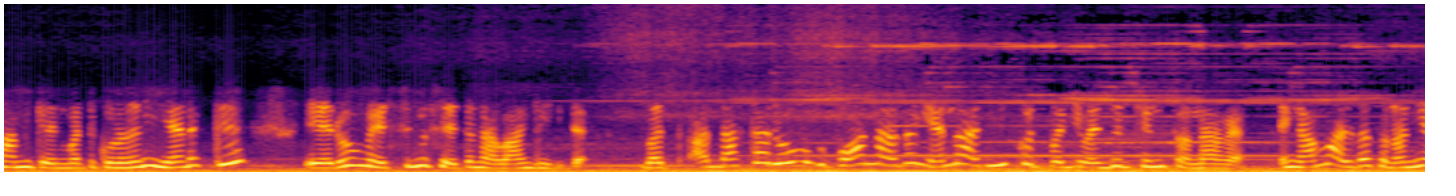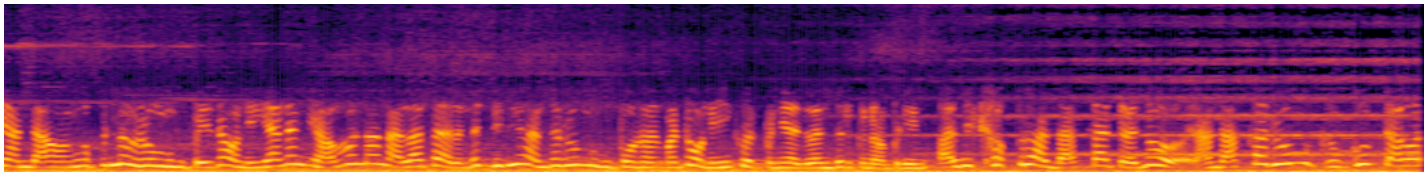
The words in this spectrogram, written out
சாமிக்கு மட்டும் கொடுங்கன்னு எனக்கு ரூம் ரூம்மேட்ஸுக்கும் சேர்த்து நான் வாங்கிக்கிட்டேன். பட் அந்த அக்கா ரூமுக்கு போனாலும் என்ன அது ஈக்குவல் பண்ணி வந்துருச்சுன்னு சொன்னாங்க. எங்க அம்மா அதுதான் சொன்னாங்க நீ அந்த அவங்க பிள்ளை ரூமுக்கு போய் தான் உனக்கு ஏன்னா நீ அவ்வளோ நல்லா தான் இருந்த. திடீர்னு அந்த ரூமுக்கு போனது மட்டும் உன்னை ஈக்குவல் பண்ணி அது வந்திருக்கணும் அப்படின்னு. அதுக்கப்புறம் அந்த அக்காட்ட வந்து அந்த அக்கா ரூமுக்கு கூப்பிட்டாவோ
